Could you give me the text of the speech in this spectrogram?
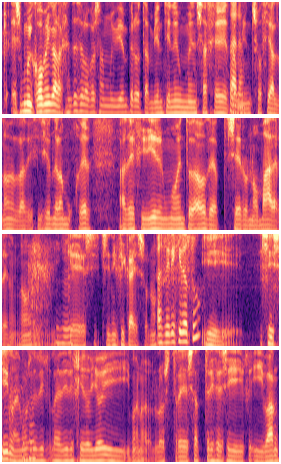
que es muy cómica, la gente se lo pasa muy bien, pero también tiene un mensaje Claro. también social, ¿no? La decisión de la mujer a decidir en un momento dado de ser o no madre, ¿no? Qué si- significa eso, ¿no? ¿Has dirigido tú? Y sí, sí, la, hemos diri- la he dirigido yo y bueno, los tres actrices y, y Iván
